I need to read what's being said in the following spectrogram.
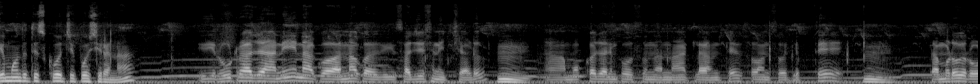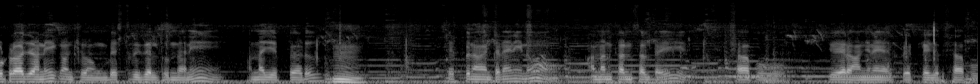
ఏ మందు తీసుకువచ్చి పోసిరన్న? ఇది రూట్ రాజా అని నాకు అన్న ఒక సజెషన్ ఇచ్చాడు. ఆ మొక్క చనిపోతుంది అన్న అట్లా అంటే సో అండ్ సో చెప్తే తమ్ముడు రూట్ రాజా అని కొంచెం బెస్ట్ రిజల్ట్ ఉందని అన్న చెప్పాడు. చెప్పిన వెంటనే నేను అన్నని కన్సల్ట్ అయ్యి షాపు జయర ఆంజనేయ ఫెర్టిలైజర్ షాపు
